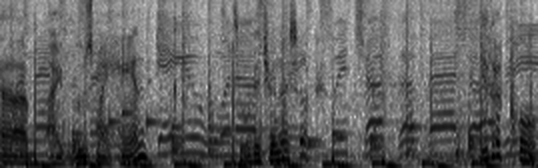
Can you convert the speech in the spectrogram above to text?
Uh, I lose my hand? So we'll get you a nice hook. Give it a pull.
